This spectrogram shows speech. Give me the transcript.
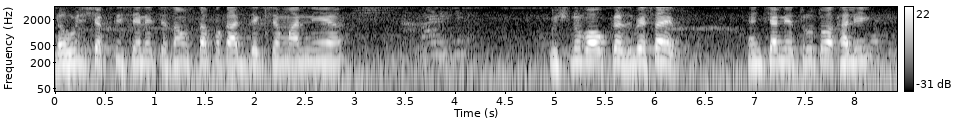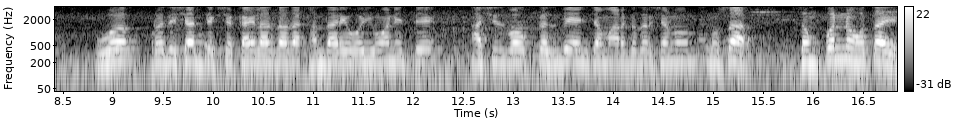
लहुजी शक्ती सेनेचे संस्थापक अध्यक्ष माननीय विष्णुभाऊ कसबे साहेब यांच्या नेतृत्वाखाली व प्रदेशाध्यक्ष कैलासदादा खांदारे व युवा नेते आशिषभाऊ कसबे यांच्या मार्गदर्शनानुसार संपन्न होत आहे.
